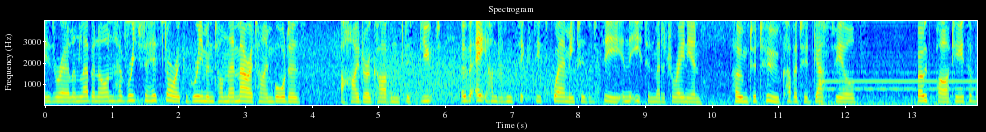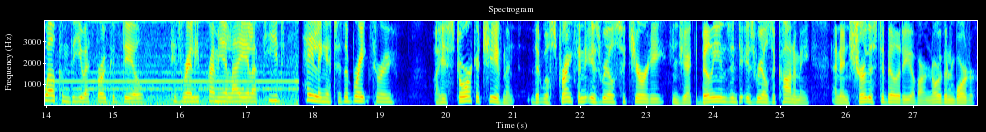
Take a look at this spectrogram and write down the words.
Israel and Lebanon have reached a historic agreement on their maritime borders. A hydrocarbons dispute over 860 square metres of sea in the eastern Mediterranean, home to two coveted gas fields. Both parties have welcomed the US brokered deal, Israeli Premier Yair Lapid hailing it as a breakthrough. A historic achievement that will strengthen Israel's security, inject billions into Israel's economy, and ensure the stability of our northern border.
